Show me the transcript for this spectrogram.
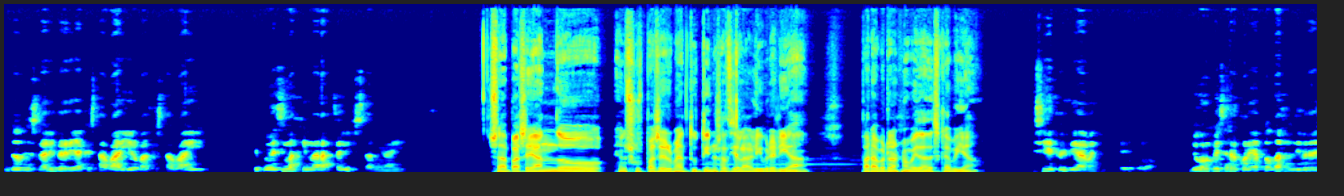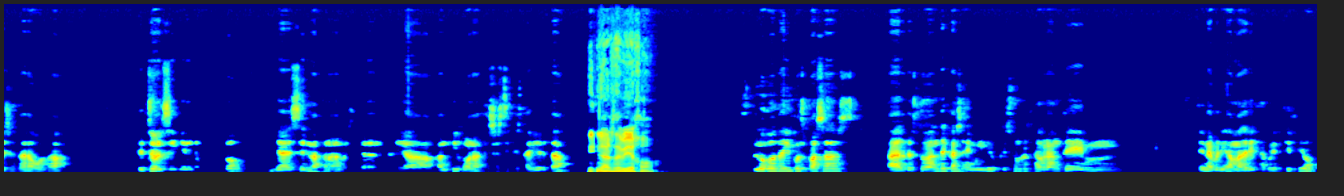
Entonces, la librería que estaba ahí, el bar que estaba ahí, te puedes imaginar a Félix también ahí. O sea, paseando en sus paseos matutinos hacia la librería para ver las novedades que había. Sí, efectivamente. Yo creo que se recorría todas las librerías de Zaragoza. De hecho, el siguiente ya es en la zona librería Antígona, que es así que está abierta. Y las de viejo. Luego de ahí pues pasas al restaurante Casa Emilio, que es un restaurante en, en Avenida Madrid al principio.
